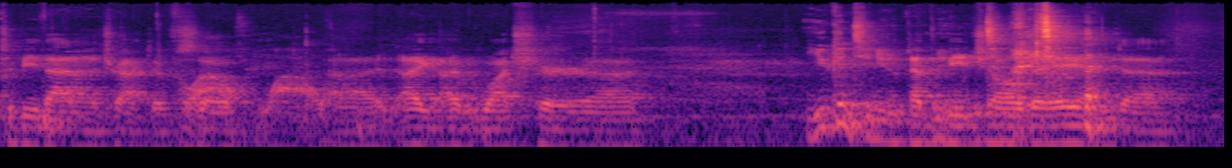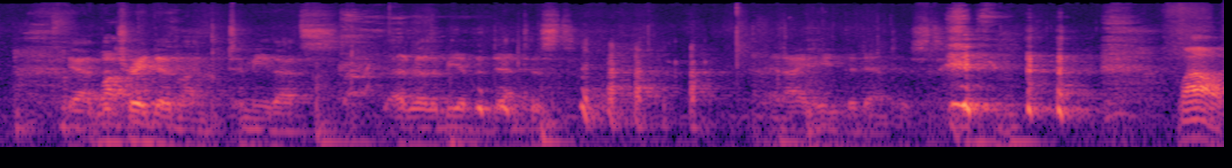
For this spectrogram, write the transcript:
to be that unattractive. Wow. So Wow. uh, I, I would watch her uh, You continue to at the beach in all day, and uh, yeah, the Wow. trade deadline to me, that's I'd rather be at the dentist, and I hate the dentist. Wow.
